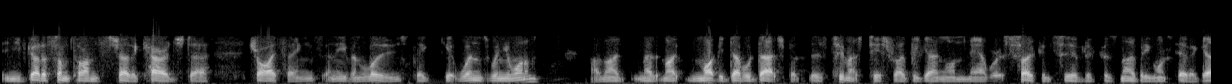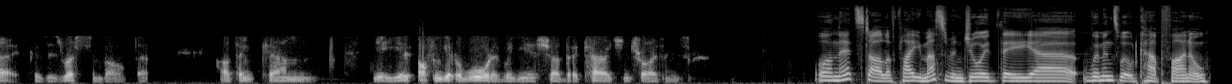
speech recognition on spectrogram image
and you've got to sometimes show the courage to try things and even lose to get wins when you want them. I might, it might might be double Dutch, but there's too much Test rugby going on now where it's so conservative because nobody wants to have a go because there's risks involved. But I think, um, yeah, you often get rewarded when you show a bit of courage and try things. Well, in that style of play, you must have enjoyed the uh, Women's World Cup final,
